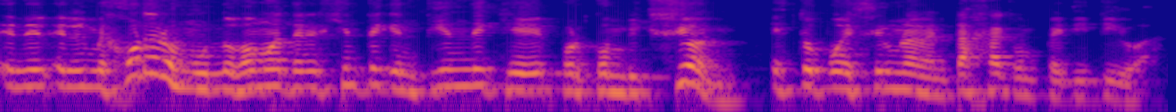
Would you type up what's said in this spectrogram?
en el, mejor de los mundos vamos a tener gente que entiende que por convicción esto puede ser una ventaja competitiva.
